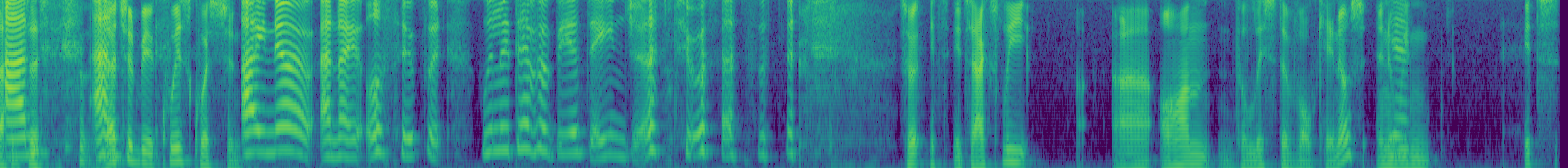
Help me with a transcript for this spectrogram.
that's And- a, that and- should be a quiz question. I know. And I also put, will it ever be a danger to us? so it's it's actually uh, on the list of volcanoes, and Yeah. we, it's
